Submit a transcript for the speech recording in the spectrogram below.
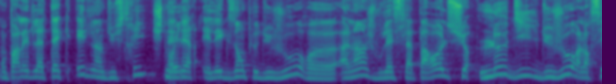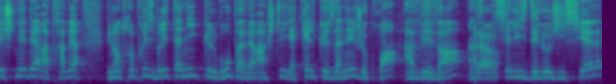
On parlait de la tech et de l'industrie. Schneider est l'exemple du jour. Euh, Alain, je vous laisse la parole sur le deal du jour. Alors, c'est Schneider à travers une entreprise britannique que le groupe avait racheté il y a quelques années, je crois, Aveva, un spécialiste des logiciels,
